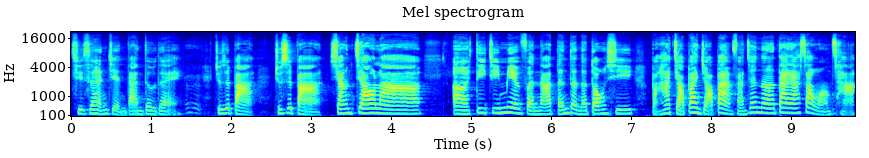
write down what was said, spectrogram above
其实很简单，对不对？嗯。就是把，就是把香蕉啦。呃，低筋面粉啊，等等的东西，把它搅拌搅拌。反正呢，大家上网查，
